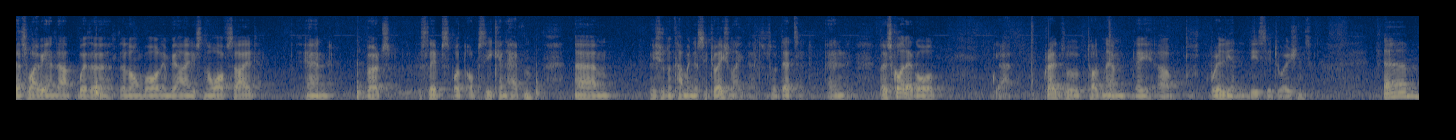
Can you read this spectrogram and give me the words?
That's why we end up with a, the long ball in behind is no offside, and Birch slips, what obviously can happen. Um, we shouldn't come in a situation like that. So that's it. And but we scored a goal. Yeah, credit to Tottenham. They are brilliant in these situations. Um,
